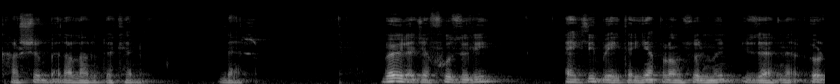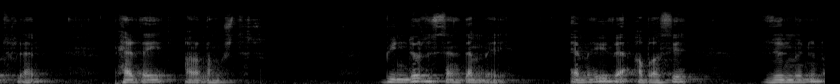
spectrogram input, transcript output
karşı belaları dökenim der. Böylece Fuzuli ehli beyte yapılan zulmün üzerine örtülen perdeyi aralamıştır. 1400 seneden beri Emevi ve Abasi zulmünün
